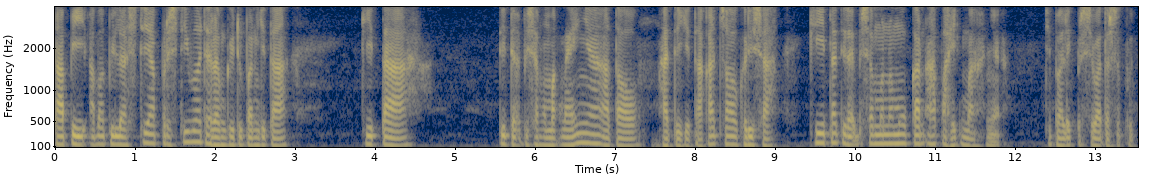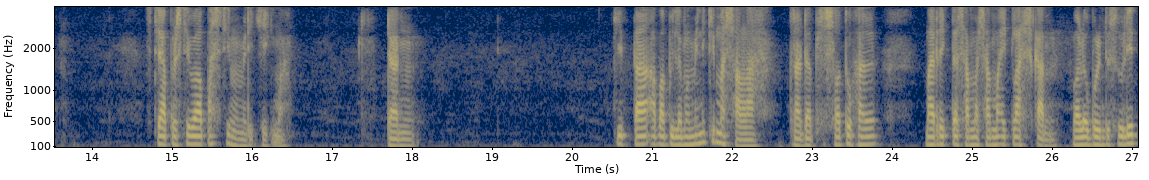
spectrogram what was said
Tapi apabila setiap peristiwa dalam kehidupan kita kita tidak bisa memaknainya atau hati kita kacau, gelisah, kita tidak bisa menemukan apa hikmahnya di balik peristiwa tersebut. Setiap peristiwa pasti memiliki hikmah. Dan kita apabila memiliki masalah terhadap sesuatu hal, mari kita sama-sama ikhlaskan. Walaupun itu sulit,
